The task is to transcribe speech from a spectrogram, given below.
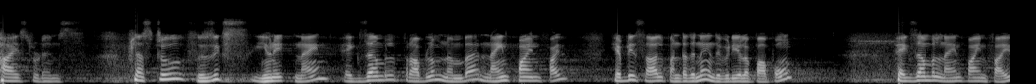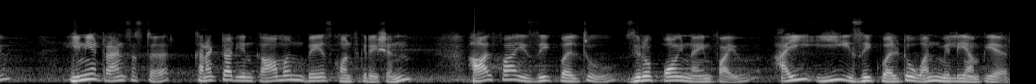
Hi students, plus 2 physics unit 9 example problem number 9.5 எப்படி சால்வ் பண்ணுறதுன்னு இந்த வீடியோவில் பார்ப்போம் example 9.5 in a transistor connected in common base configuration alpha is equal to 0.95 IE is equal to 1 milliampere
